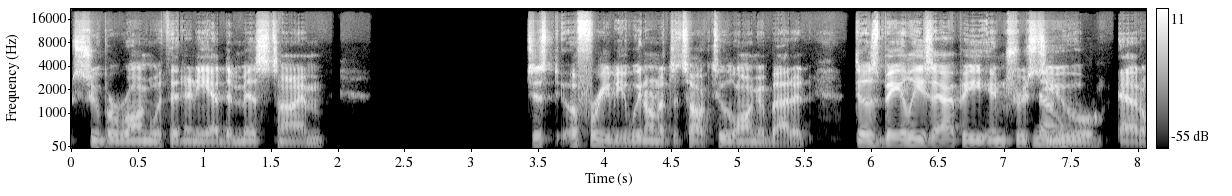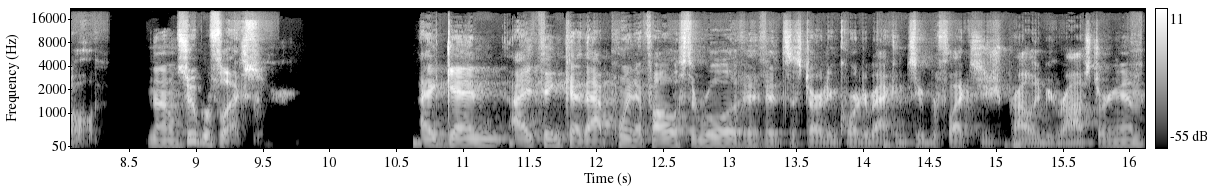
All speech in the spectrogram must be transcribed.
super wrong with it and he had to miss time, just a freebie. We don't have to talk too long about it. Does Bailey Zappe interest No. you at all? No, Superflex. Again, I think at that point it follows the rule of if it's a starting quarterback in Superflex, you should probably be rostering him.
